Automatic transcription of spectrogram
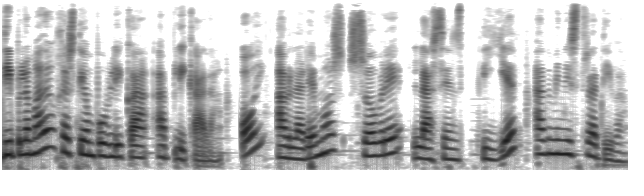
Diplomado en Gestión Pública Aplicada. Hoy hablaremos sobre la sencillez administrativa.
